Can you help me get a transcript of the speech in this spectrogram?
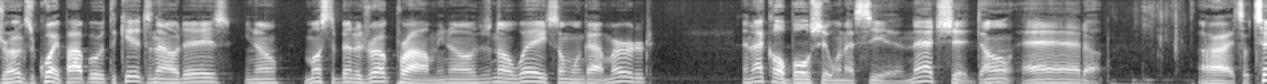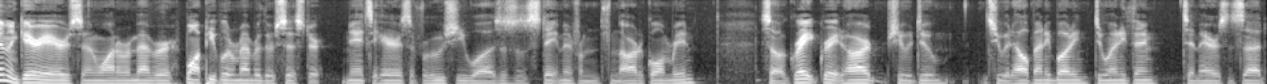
Drugs are quite popular with the kids nowadays, you know. Must have been a drug problem, you know. There's no way someone got murdered. And I call bullshit when I see it, and that shit don't add up. Alright, so Tim and Gary Harrison want to remember want people to remember their sister, Nancy Harrison, for who she was. This is a statement from, from the article I'm reading. So a great, great heart. She would do she would help anybody, do anything. Tim Harrison said,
